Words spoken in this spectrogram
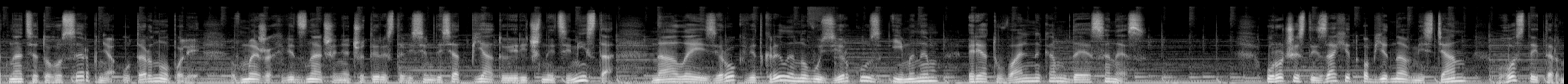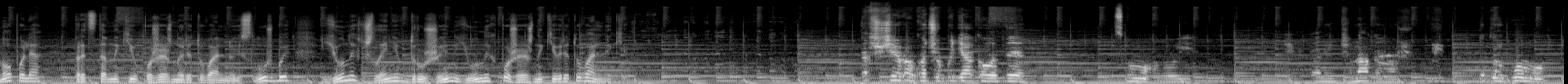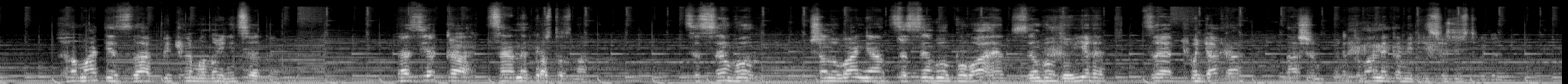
15 серпня у Тернополі в межах відзначення 485-ї річниці міста на алеї зірок відкрили нову зірку з іменем рятувальникам ДСНС. Урочистий захід об'єднав містян, гостей Тернополя, представників пожежно-рятувальної служби, юних членів дружин юних пожежників-рятувальників. В першу чергу хочу подякувати своєму голові Віталію Чинадову, виконкому громаді за підтриману ініціативу. Та зірка це не просто знак, це символ шанування, це символ поваги, символ довіри, це подяка нашим рятувальникам, які сьогодні стоять.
